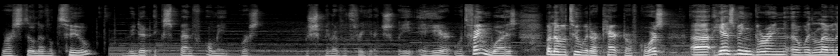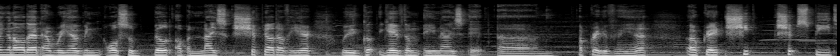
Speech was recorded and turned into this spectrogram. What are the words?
we're still level 2 we did expand for, oh me we're we should be level 3 actually here with fame wise but level 2 with our character of course. Uh, he has been growing uh, with leveling and all that and we have been also built up a nice shipyard over here. We got, gave them a nice uh, um, upgrade over here. Upgrade ship ship speed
